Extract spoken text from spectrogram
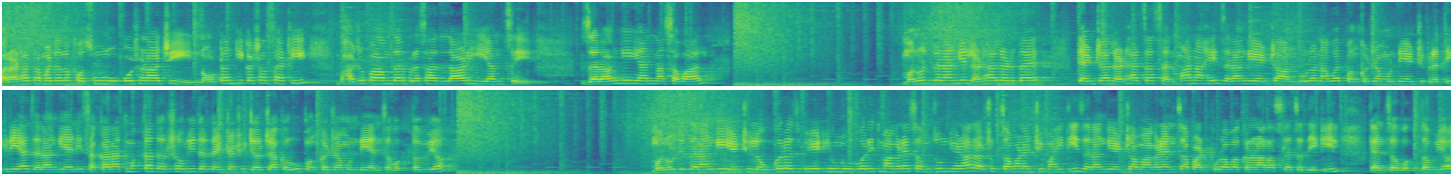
मराठा समाजाला फसवून उपोषणाची नौटंकी कशासाठी? भाजपा आमदार प्रसाद लाड यांचे. जरांगे यांना सवाल मनोज जरांगे लढा लढतायत. त्यांच्या लढ्याचा सन्मान आहे. जरांगे यांच्या आंदोलनावर पंकजा मुंडे यांची प्रतिक्रिया. जरांगे यांनी सकारात्मकता दर्शवली तर त्यांच्याशी चर्चा करू पंकजा मुंडे यांचं वक्तव्य. मनोज जरांगे यांची लवकरच भेट घेऊन उर्वरित मागण्या समजून घेणार. अशोक चव्हाणांची माहिती जरांगे यांच्या मागण्यांचा पाठपुरावा करणार असल्याचं देखील त्यांचं वक्तव्य.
